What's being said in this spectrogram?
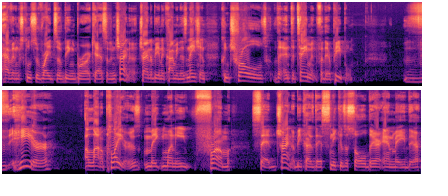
having exclusive rights of being broadcasted in China. China being a communist nation controls the entertainment for their people. Here a lot of players make money from said China because their sneakers are sold there and made there.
